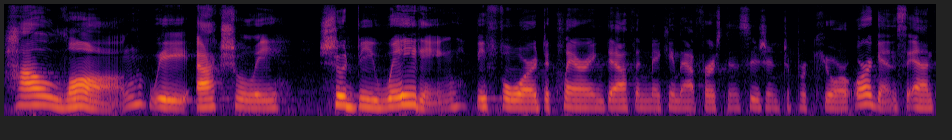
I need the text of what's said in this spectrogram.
how long we actually should be waiting before declaring death and making that first incision to procure organs. And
